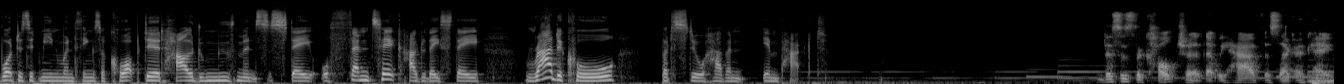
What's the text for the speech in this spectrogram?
what does it mean when things are co-opted? How do movements stay authentic? How do they stay radical? but still have an impact this is the culture that we have this like okay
